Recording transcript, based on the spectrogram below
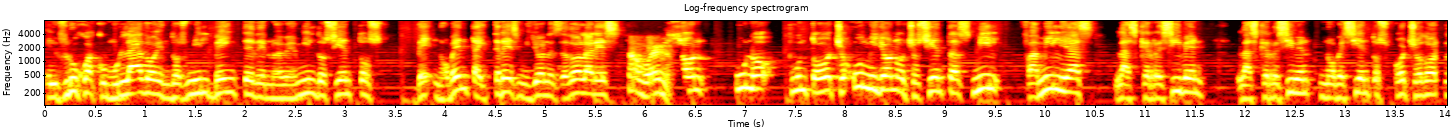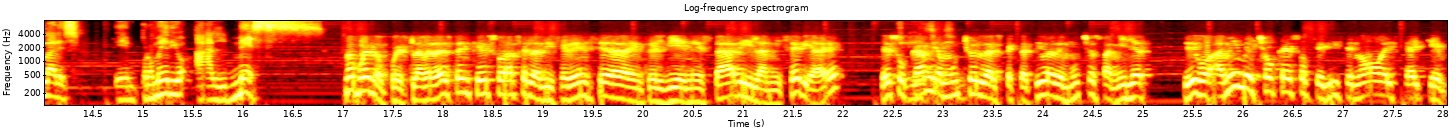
el flujo acumulado en 2020 de 9.293 millones de dólares. No, bueno. Son 1.8, 1.800.000 familias las que reciben, las que reciben 908 dólares en promedio al mes. No, bueno, pues la verdad está en que eso hace la diferencia entre el bienestar y la miseria, ¿eh? Eso Sí, cambia sí, sí. mucho la expectativa de muchas familias. Y digo, a mí me choca eso que dice, no, es que hay que,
